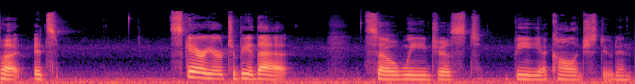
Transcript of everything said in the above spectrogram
but it's scarier to be that. So we just be a college student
